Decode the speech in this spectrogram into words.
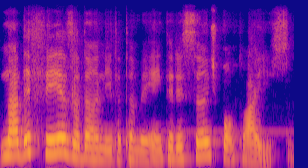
na defesa da Anitta também. É interessante pontuar isso.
